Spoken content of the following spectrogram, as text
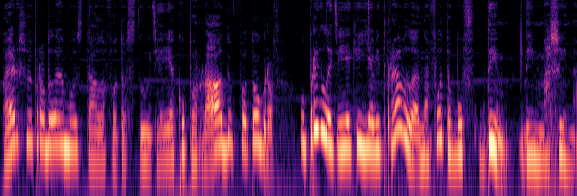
Першою проблемою стала фотостудія, яку порадив фотограф. У прикладі, який я відправила, на фото був дим, дим машина.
